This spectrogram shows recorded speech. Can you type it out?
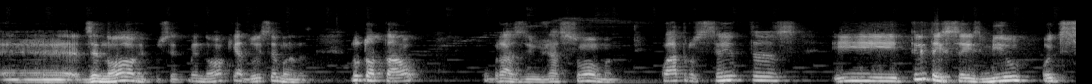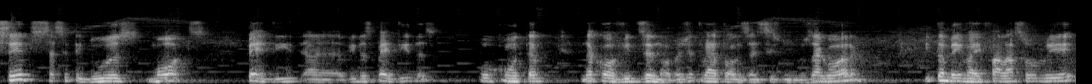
é, 19% menor que há duas semanas. No total, o Brasil já soma 436.862 mortes perdidas, é, vidas perdidas por conta da Covid-19. A gente vai atualizar esses números agora e também vai falar sobre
